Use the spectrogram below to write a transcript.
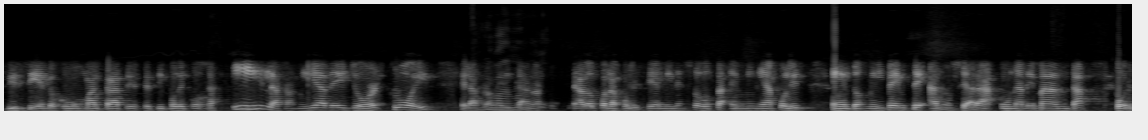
diciendo que hubo un maltrato y este tipo de cosas. Y la familia de George Floyd, el afroamericano asesinado por la policía en Minnesota, en Minneapolis, en el 2020, anunciará una demanda por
